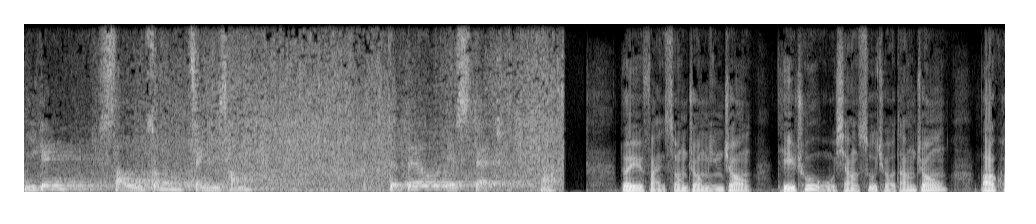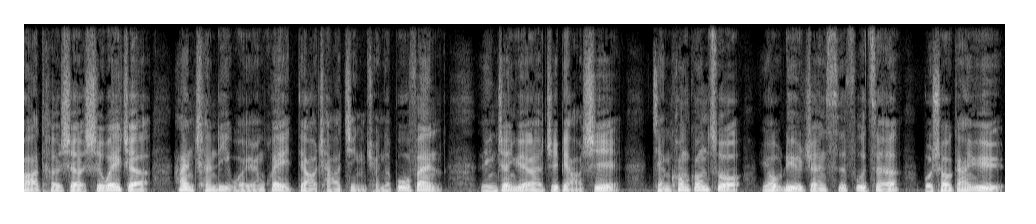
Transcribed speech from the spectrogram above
已经寿终正寝。The bill is dead。对于反送中民众提出五项诉求当中，包括特赦示威者和成立委员会调查警权的部分，林郑月娥只表示检控工作由律政司负责，不受干预，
